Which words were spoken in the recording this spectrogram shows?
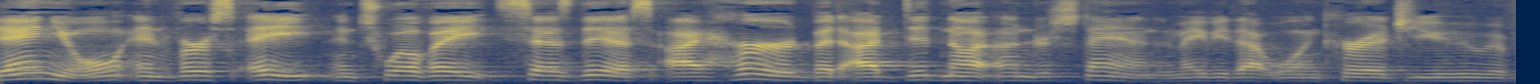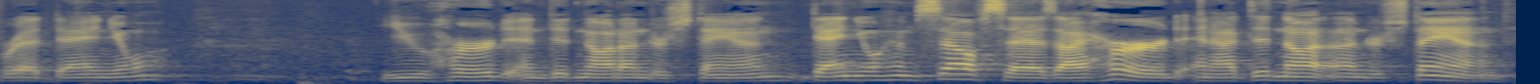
Daniel in verse 8 and 12:8 says this, I heard but I did not understand. And maybe that will encourage you who have read Daniel. You heard and did not understand. Daniel himself says, I heard and I did not understand.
